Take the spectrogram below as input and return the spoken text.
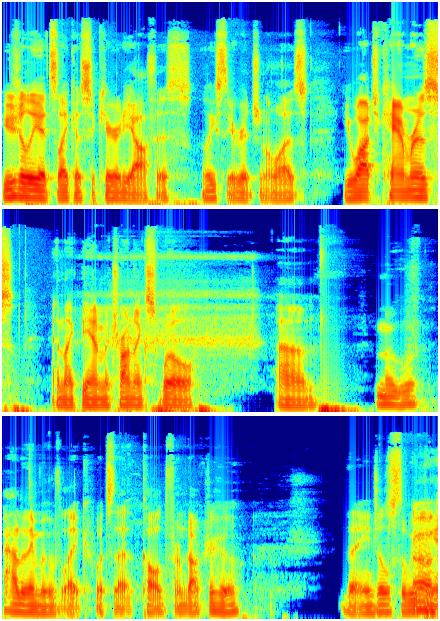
Usually it's like a security office. At least the original was. You watch cameras and like the animatronics will um move. how do they move? Like what's that called from Doctor Who? The angels, the weeping Oh, the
